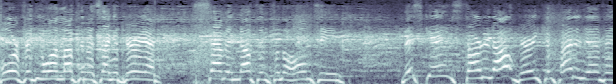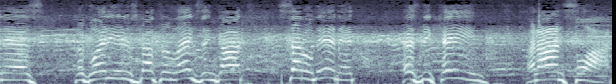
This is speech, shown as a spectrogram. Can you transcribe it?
Four fifty-one left in the second period. Seven nothing for the home team. This game started out very competitive, and as the Gladiators got their legs and got settled in, it has became an onslaught.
